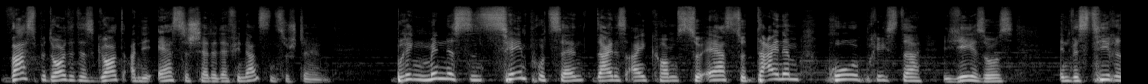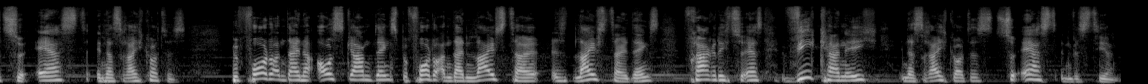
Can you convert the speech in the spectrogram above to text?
Was bedeutet es, Gott an die erste Stelle der Finanzen zu stellen? bring mindestens zehn Prozent deines Einkommens zuerst zu deinem Hohepriester Jesus. Investiere zuerst in das Reich Gottes. Bevor du an deine Ausgaben denkst, bevor du an deinen Lifestyle, Lifestyle denkst, frage dich zuerst, wie kann ich in das Reich Gottes zuerst investieren?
